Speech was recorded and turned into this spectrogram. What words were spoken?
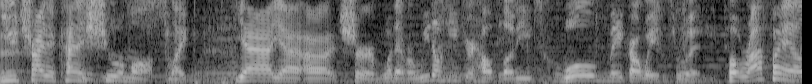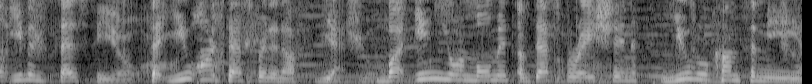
you try to kind of shoo him off, like, yeah, yeah, uh, sure, whatever. We don't need your help, buddy. We'll make our way through it. But Raphael even says to you that you aren't desperate enough yet. But in your moment of desperation, you will come to me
